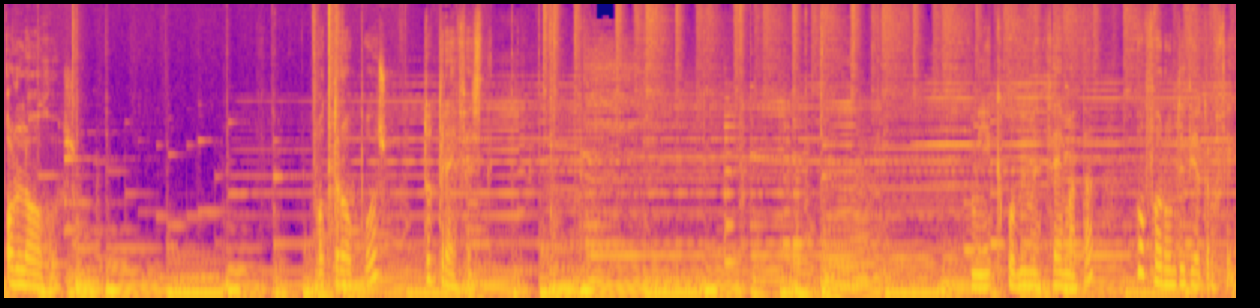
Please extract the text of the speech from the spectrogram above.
ο λόγος. Ο τρόπος του τρέφεστε. Μία εκπομπή με θέματα που αφορούν τη διατροφή.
